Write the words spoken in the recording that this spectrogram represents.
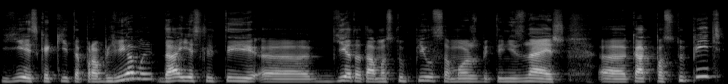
есть какие-то проблемы, да, если ты э, где-то там оступился, может быть, ты не знаешь, э, как поступить,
